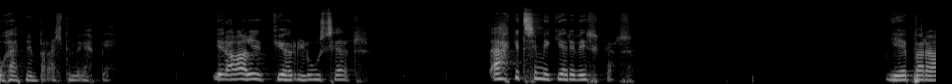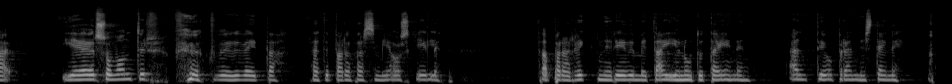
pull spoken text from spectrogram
óhefnin bara eldi mig uppi. Ég er algjör lúsjar. Ekkert sem ég gerir virkar. Ég er bara, ég er svo vondur, við veit að þetta er bara það sem ég áskilið. Það bara rignir yfir mig daginn út og daginninn, eldi og brennisteini.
